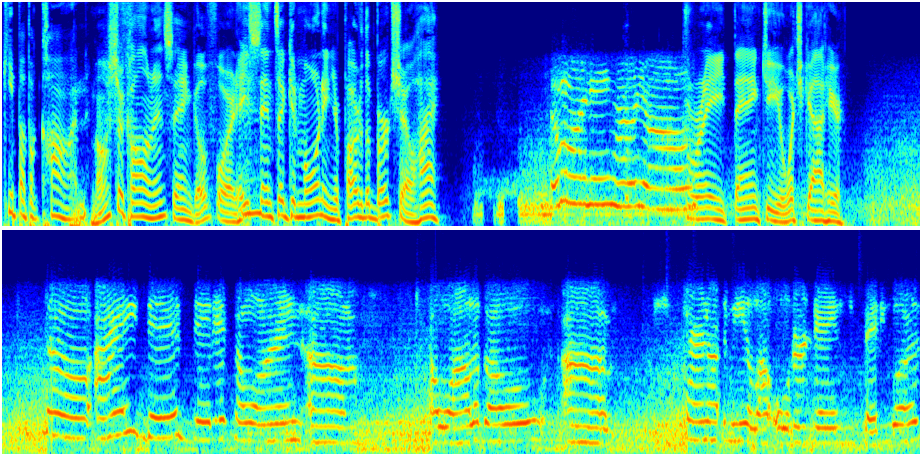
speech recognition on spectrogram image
keep up a con. Most are calling in saying, go for it. Hey, Cinta, good morning. You're part of the Burt Show. Hi. Good morning. How are y'all? Great. Thank you. What you got here? So I did dated someone um, a while ago. Um, he turned out to be a lot older than he said he was.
